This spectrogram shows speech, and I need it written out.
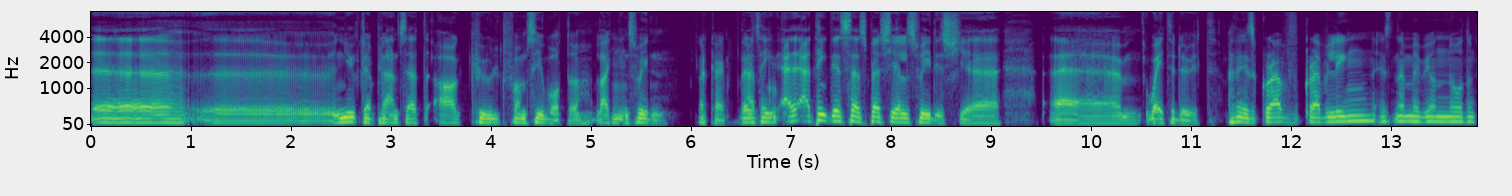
uh, uh nuclear plants that are cooled from seawater like mm. in Sweden. Okay, I think I, I, think this is a special Swedish uh, um, way to do it. I think it's grav Gravelines, isn't there? Maybe on the northern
